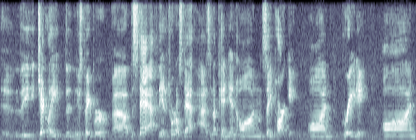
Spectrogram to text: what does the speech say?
the generally the newspaper, uh, the staff, the editorial staff has an opinion on, say, parking, on grading, on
